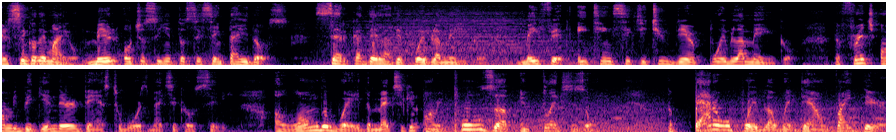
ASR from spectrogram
El 5 de mayo 1862, cerca de la de Puebla, Mexico. May 5th, 1862, near Puebla, Mexico. The French army began their advance towards Mexico City. Along the way, the Mexican army pulls up and flexes on. The Battle of Puebla went down right there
